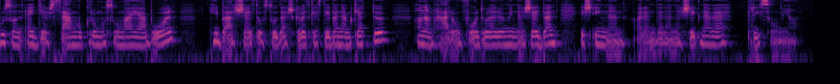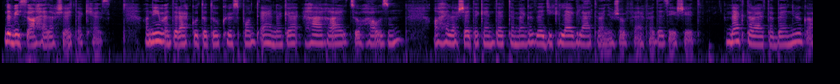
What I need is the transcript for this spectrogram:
21-es számú kromoszómájából hibás sejtosztódás következtében nem kettő, hanem három fordul elő minden sejtben, és innen a rendellenesség neve triszómia. De vissza a hellasejtekhez. A Német Rákkutató Központ elnöke Harald Zuhausen a hellasejteken tette meg az egyik leglátványosabb felfedezését. Megtalálta bennük a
